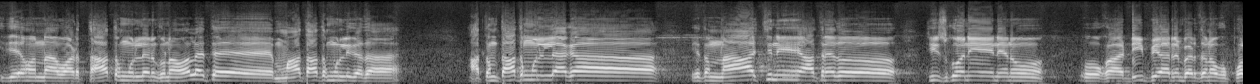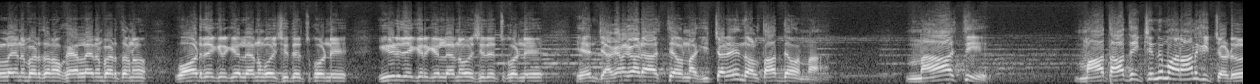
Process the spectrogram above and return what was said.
ఇదేమన్నా వాడు తాత ముళ్ళు అనుకున్నావా? లేకపోతే మా తాత ముళ్ళు కదా? అతని తాత ముల్లిలాగా ఇతను నా ఆస్తిని అతనేదో తీసుకొని నేను ఒక డిపిఆర్ని పెడతాను ఒక పుల్లైన పెడతాను ఒక ఎల్లైన పెడతాను. వాడి దగ్గరికి వెళ్ళి ఎన్ఓసి తెచ్చుకోండి ఈడి దగ్గరికి వెళ్ళి ఎన్ఓసి తెచ్చుకోండి. ఏం జగన్గాడి ఆస్తి ఏమన్నా? నాకు ఇచ్చాడేంది వాళ్ళ తాత ఏమన్నా? నా ఆస్తి మా తాత ఇచ్చింది మా నాన్నకి ఇచ్చాడు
